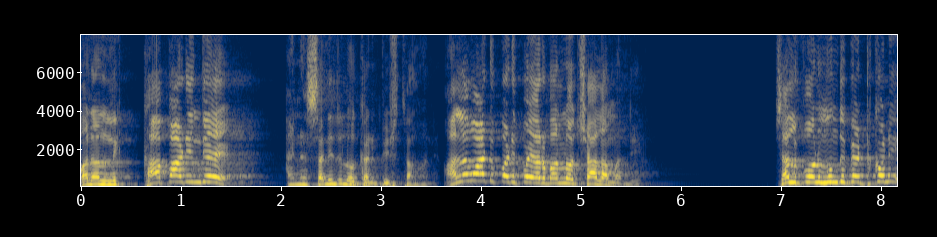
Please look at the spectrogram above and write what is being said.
మనల్ని కాపాడిందే. ఆయన సన్నిధిలో కనిపిస్తామని. అలవాటు పడిపోయారు మనలో చాలామంది. సెల్ ఫోన్ ముందు పెట్టుకొని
